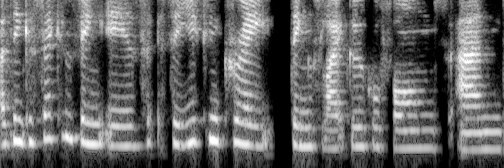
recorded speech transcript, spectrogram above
I think a second thing is so you can create things like Google Forms and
